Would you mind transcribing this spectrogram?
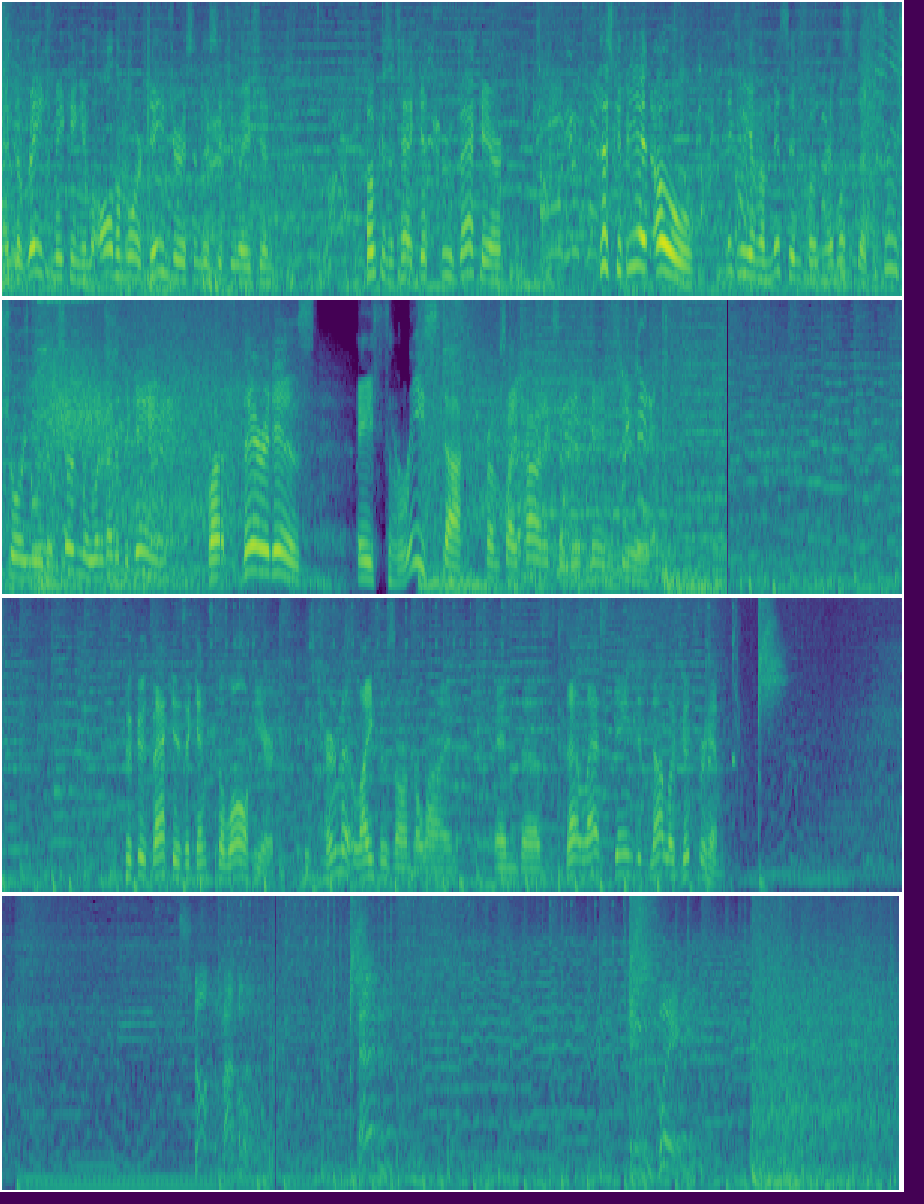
And the rage making him all the more dangerous in this situation. Focus attack gets through back air. This could be it. Oh, I think we have a misinput that wasn't a true Shoryu that certainly would have ended the game. But there it is. A three stock from Sytonix in this game too. Kuku's back is against the wall here. His tournament life is on the line, and uh, that last game did not look good for him. Start the battle. Ten. Inkling.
